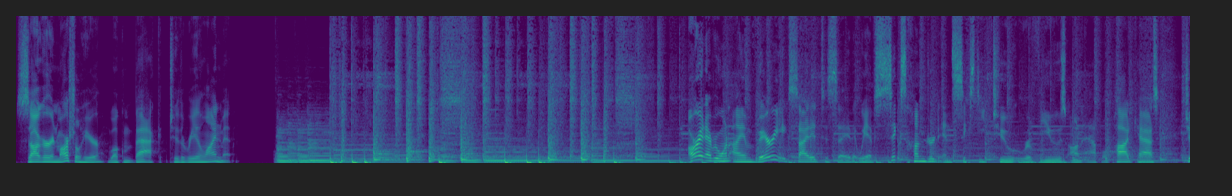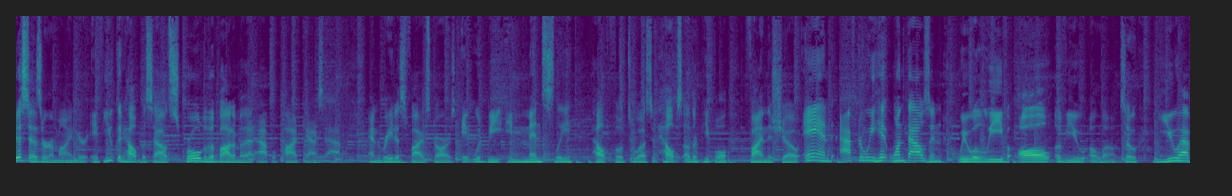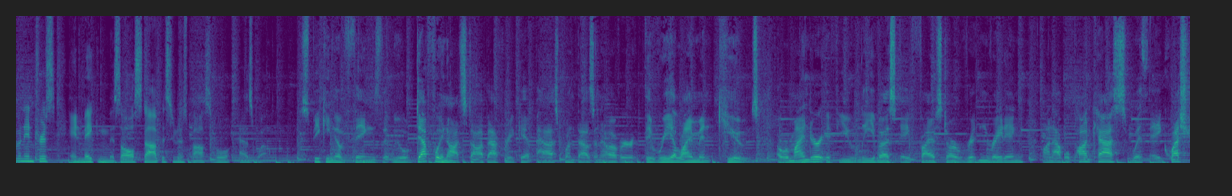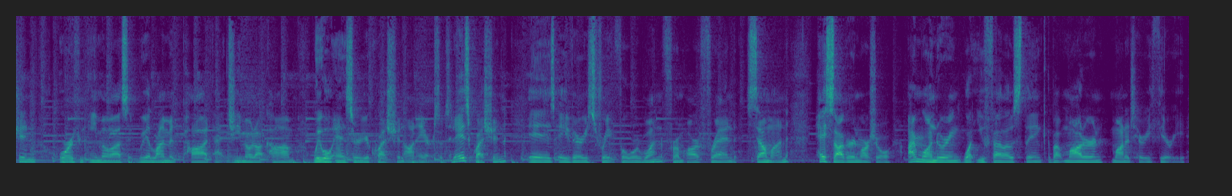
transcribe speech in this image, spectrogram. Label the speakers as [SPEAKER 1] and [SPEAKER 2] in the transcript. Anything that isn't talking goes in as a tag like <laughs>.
[SPEAKER 1] Saagar and Marshall here. Welcome back to the realignment. All right, everyone, I am very excited to say that we have 662 reviews on Apple Podcasts. Just as a reminder, if you could help us out, scroll to the bottom of that Apple Podcast app and rate us five stars. It would be immensely helpful to us. It helps other people find the show. And after we hit 1,000, we will leave all of you alone. So you have an interest in making this all stop as soon as possible as well.
[SPEAKER 2] Speaking of things that we will definitely not stop after we get past 1,000, however, the realignment Qs. A reminder if you leave us a five star written rating on Apple Podcasts with a question, or if you email us at realignmentpod at gmail.com, we will answer your question on air. So today's question is a very straightforward one from our friend Selman. Hey, Saagar and Marshall, I'm wondering what you fellows think about modern monetary theory.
